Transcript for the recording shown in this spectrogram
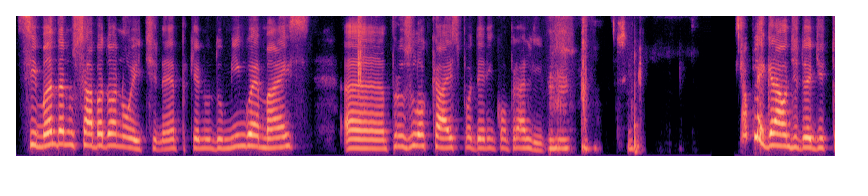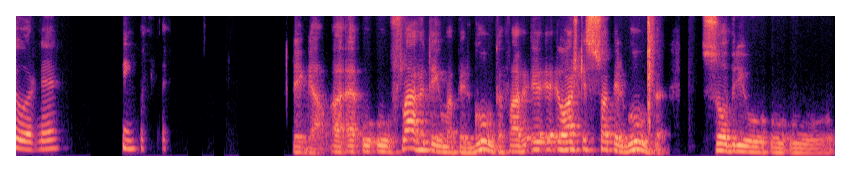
se manda no sábado à noite, né? Porque no domingo é mais uh, para os locais poderem comprar livros. Uhum. Sim. É o playground do editor, né? Sim. Legal. Uh, o, o, Flávio tem uma pergunta. Flávio, eu, eu acho que essa sua pergunta sobre o, o,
